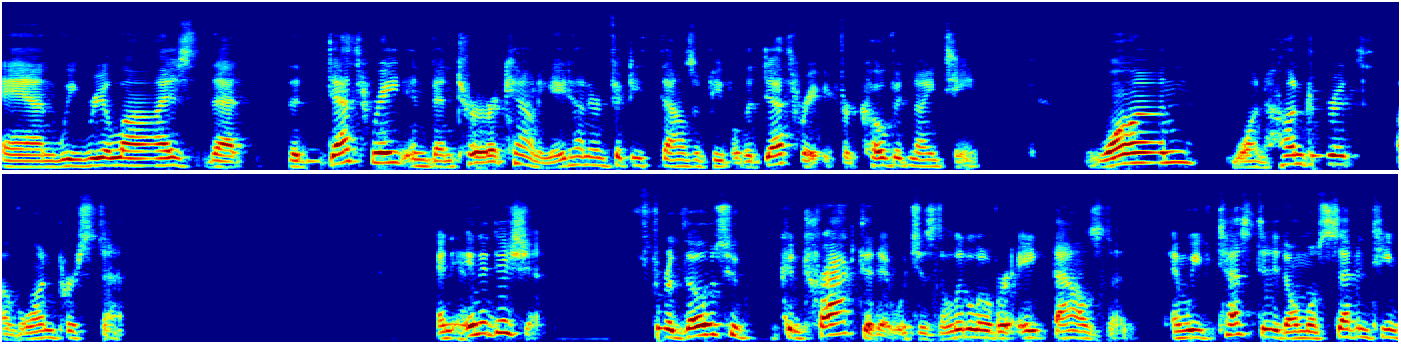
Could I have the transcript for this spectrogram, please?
and we realized that the death rate in Ventura County, 850,000 people, the death rate for COVID 19, one one hundredth of 1%. And in addition, for those who've contracted it, which is a little over 8,000, and we've tested almost 17%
